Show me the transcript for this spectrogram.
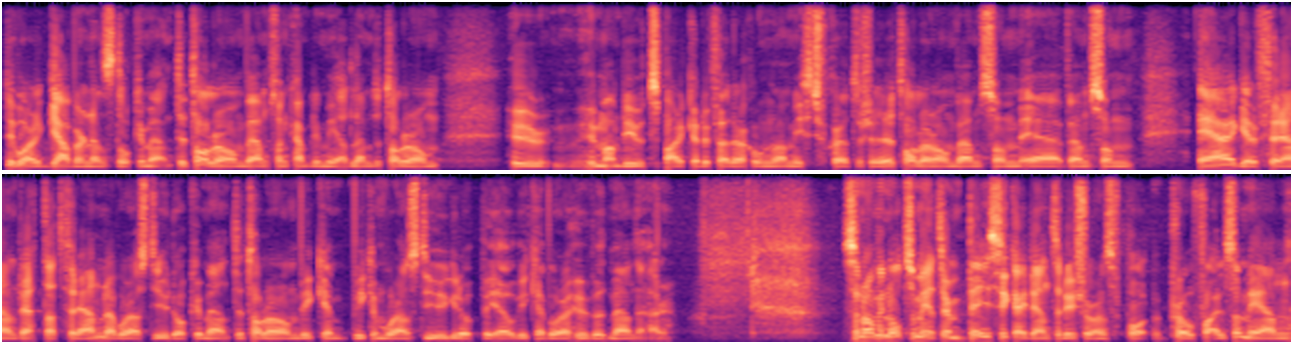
det är vårt governance-dokument. Det talar om vem som kan bli medlem, det talar om hur, hur man blir utsparkad ur federationen om man missköter sig. Det talar om vem som, är, vem som äger för rätt att förändra våra styrdokument. Det talar om vilken, vilken vår styrgrupp är och vilka våra huvudmän är. Sen har vi något som heter en Basic Identity Assurance Profile som är en,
